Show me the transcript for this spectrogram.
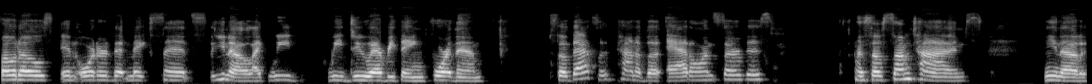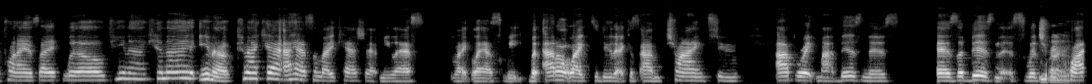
photos in order that makes sense. You know, like we we do everything for them. So that's a kind of an add-on service. And so sometimes, you know, the client's like, well, know, can I, you know, can I, ca-? I had somebody cash at me last like last week, but I don't like to do that because I'm trying to operate my business as a business, which right. requires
